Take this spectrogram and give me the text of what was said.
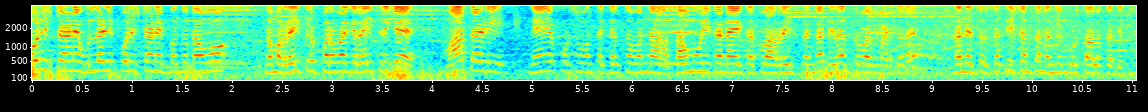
ಪೊಲೀಸ್ ಠಾಣೆ ಉಲ್ಲಳ್ಳಿ ಪೊಲೀಸ್ ಠಾಣೆಗೆ ಬಂದು ನಾವು ನಮ್ಮ ರೈತರ ಪರವಾಗಿ ರೈತರಿಗೆ ಮಾತಾಡಿ ನ್ಯಾಯ ಕೊಡಿಸುವಂಥ ಕೆಲಸವನ್ನು ಸಾಮೂಹಿಕ ನಾಯಕತ್ವ ರೈತ ಸಂಘ ನಿರಂತರವಾಗಿ ಮಾಡ್ತದೆ. ನನ್ನ ಹೆಸರು ಸತೀಶ್ ಅಂತ, ನಂಜನಗೂಡು ತಾಲೂಕು ಅಧ್ಯಕ್ಷ.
